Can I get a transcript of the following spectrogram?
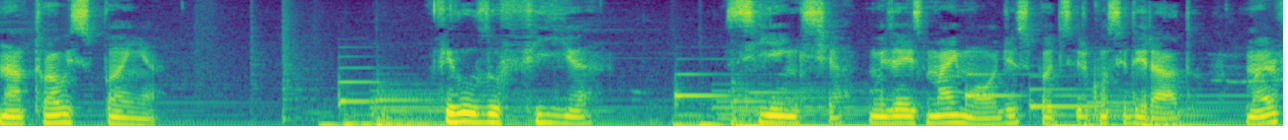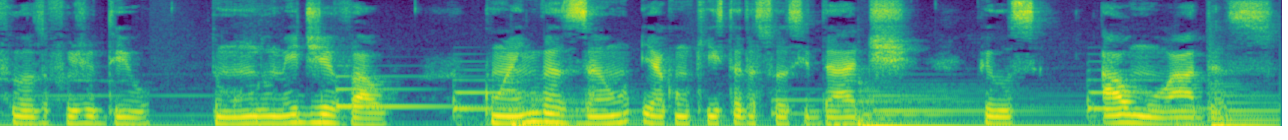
na atual Espanha, filosofia, ciência, Moisés Maimonides pode ser considerado o maior filósofo judeu do mundo medieval, com a invasão e a conquista da sua cidade pelos almohadas.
